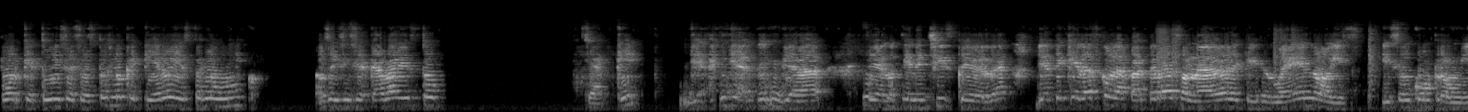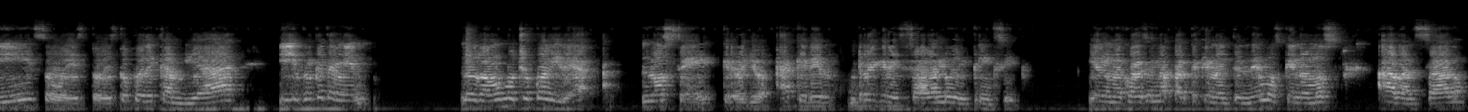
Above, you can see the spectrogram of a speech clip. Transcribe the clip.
porque tú dices, esto es lo que quiero y esto es lo único, o sea, y si se acaba esto, ¿ya qué? Ya, ya, ya ya no tiene chiste, ¿verdad? Ya te quedas con la parte razonada de que dices, bueno, hice un compromiso, esto, esto puede cambiar. Y yo creo que también nos vamos mucho con la idea, no sé, creo yo, a querer regresar a lo del principio. Y a lo mejor esa es la parte que no entendemos, que no hemos avanzado,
